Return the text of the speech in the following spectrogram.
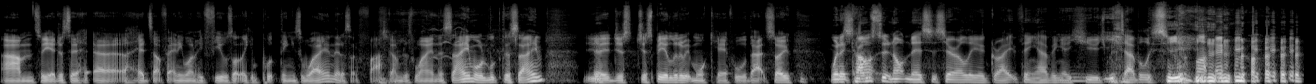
Um, so yeah, just a, a heads up for anyone who feels like they can put things away and they're just like, "Fuck, I'm just weighing the same or look the same." Yeah, just just be a little bit more careful with that. So when it's it comes not, to not necessarily a great thing having a huge metabolism. Like,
